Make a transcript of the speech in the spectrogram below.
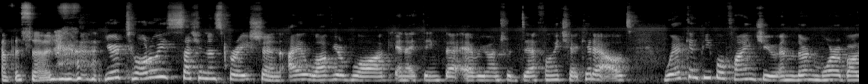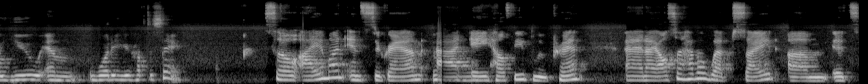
episode. you're totally such an inspiration. I love your blog, and I think that everyone should definitely check it out. Where can people find you and learn more about you and what do you have to say? So I am on Instagram mm-hmm. at a healthy blueprint. And I also have a website. Um, it's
